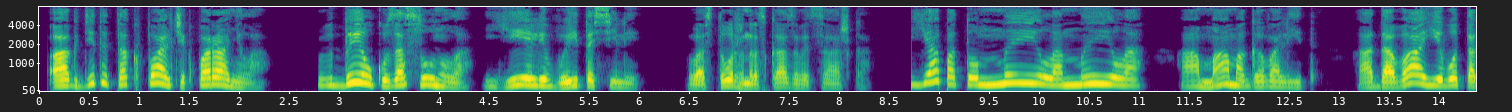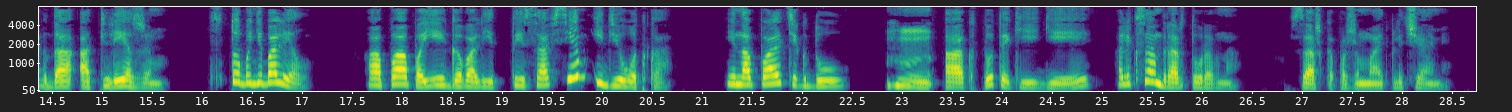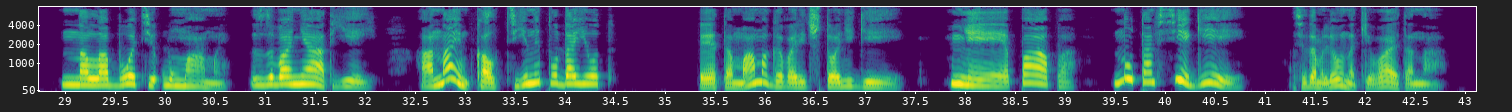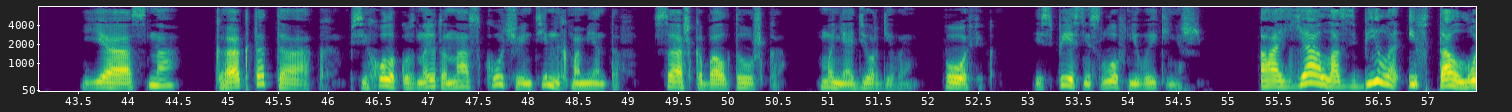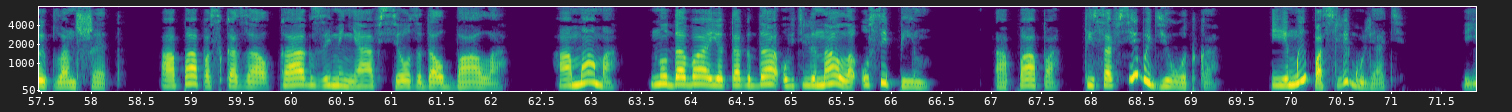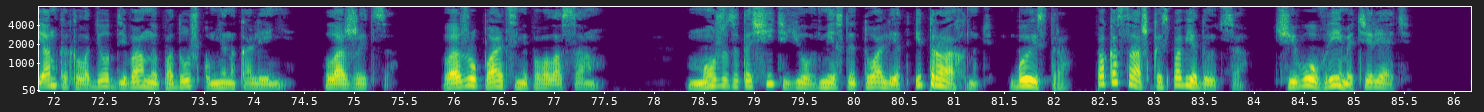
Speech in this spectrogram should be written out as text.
«А где ты так пальчик поранила?» В дылку засунула, еле вытасили. Восторженно рассказывает Сашка. Я потом ныла, ныла, а мама говорит, а давай его тогда отлежем, чтобы не болел. А папа ей говорит, ты совсем идиотка? И на пальчик дул. Хм, а кто такие геи, Александра Артуровна? Сашка пожимает плечами. На лаботе у мамы. Звонят ей. Она им колтины продает. Это мама говорит, что они геи? Не, папа. Ну, там все геи. Осведомленно кивает она. Ясно. Как-то так. Психолог узнает о нас кучу интимных моментов. Сашка-болтушка. Мы не одергиваем. Пофиг. Из песни слов не выкинешь. А я лазбила и второй планшет. А папа сказал, как за меня все задолбало. А мама, ну давай ее тогда у ветеринала усыпим. А папа, ты совсем идиотка? И мы пошли гулять. Янка кладет диванную подушку мне на колени. Ложится. Ложу пальцами по волосам. Может затащить ее в местный туалет и трахнуть. Быстро, пока Сашка исповедуется. Чего время терять?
